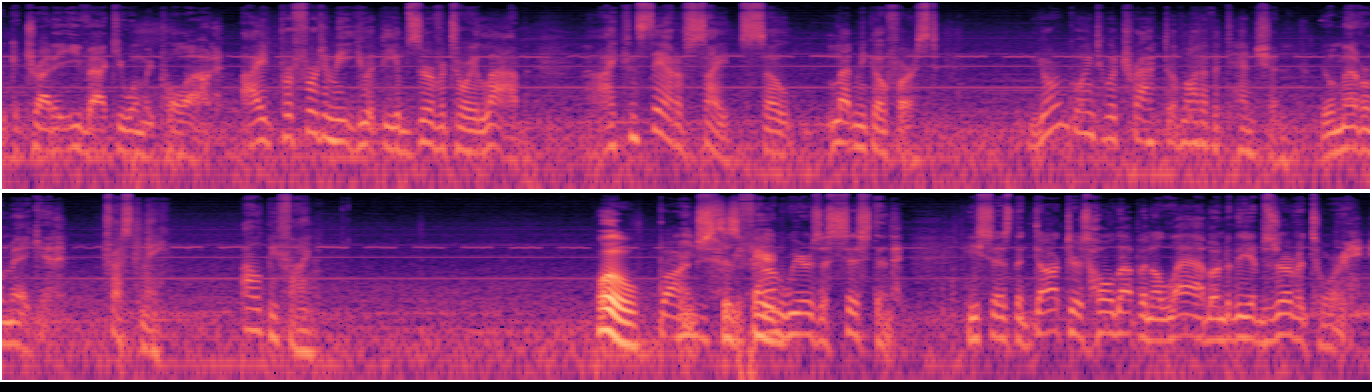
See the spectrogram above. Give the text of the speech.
We can try to evac you when we pull out. I'd prefer to meet you at the observatory lab. I can stay out of sight, so let me go first. You're going to attract a lot of attention. You'll never make it. Trust me. I'll be fine. Whoa, he Barnes, just we found Weir's assistant. He says the doctor's holed up in a lab under the observatory.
